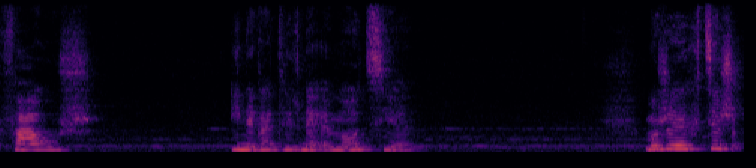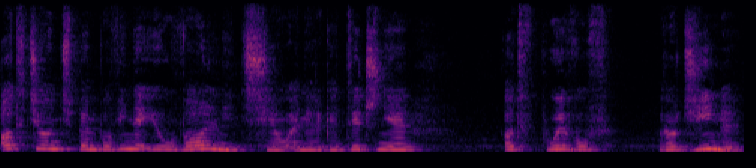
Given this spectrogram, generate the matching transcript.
fałsz i negatywne emocje. Może chcesz odciąć pępowinę i uwolnić się energetycznie od wpływów rodziny.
